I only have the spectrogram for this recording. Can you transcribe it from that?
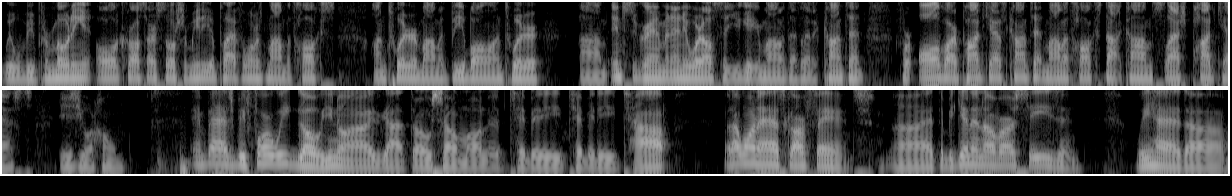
We will be promoting it all across our social media platforms. Monmouth Hawks on Twitter, Monmouth B-Ball on Twitter, um, Instagram, and anywhere else that you get your Monmouth Athletic content. For all of our podcast content, monmouthhawks.com slash podcasts is your home. And Badge, before we go, you know I always got to throw something on the tippity tippity top. But I want to ask our fans. Uh, at the beginning of our season, we had uh,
